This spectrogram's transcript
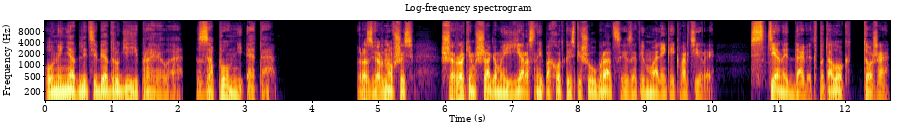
«У меня для тебя другие правила. Запомни это». Развернувшись, широким шагом и яростной походкой спешу убраться из этой маленькой квартиры. Стены давят, потолок тоже.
